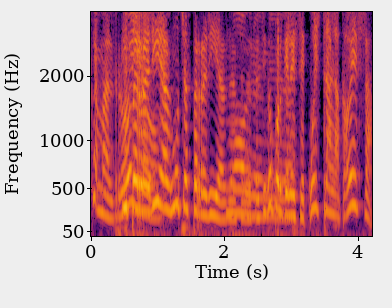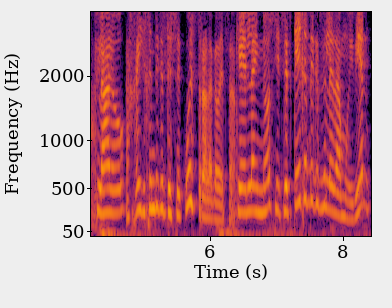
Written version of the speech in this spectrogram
qué mal Y rollo. perrerías, muchas perrerías le hacen a este chico mía. porque le secuestra la cabeza. Claro. Hay gente que te secuestra la cabeza. Que en la hipnosis, es que hay gente que se le da muy bien.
